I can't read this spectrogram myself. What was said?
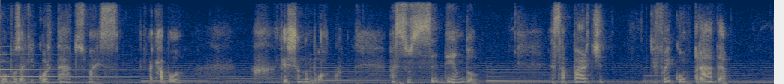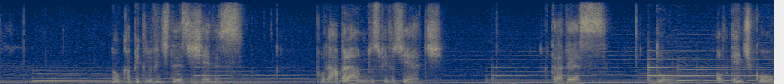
fomos aqui cortados, mas acabou fechando um bloco. Mas sucedendo essa parte que foi comprada no capítulo 23 de Gênesis por Abraão dos filhos de Et, através do autêntico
